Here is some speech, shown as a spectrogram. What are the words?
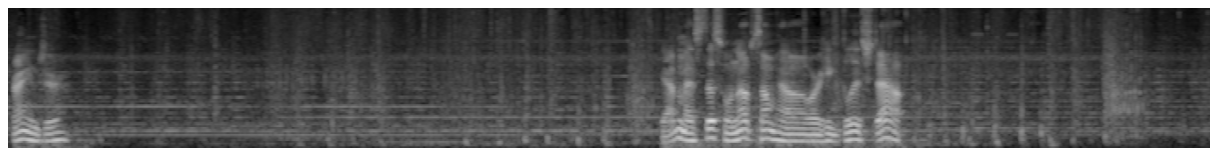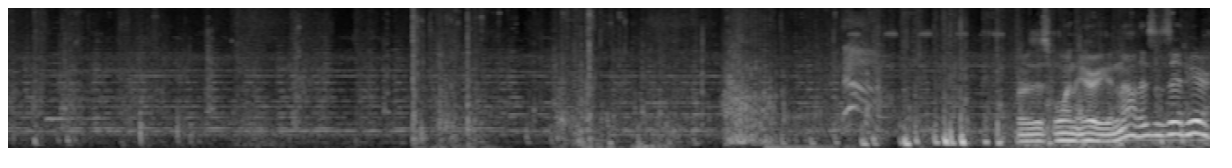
Stranger. Yeah, I messed this one up somehow, or he glitched out. Or is this one area? No, this is it here.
